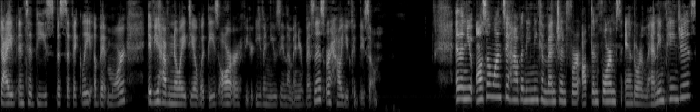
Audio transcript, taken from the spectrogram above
dive into these specifically a bit more if you have no idea what these are or if you're even using them in your business or how you could do so. And then you also want to have a naming convention for opt-in forms and or landing pages.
